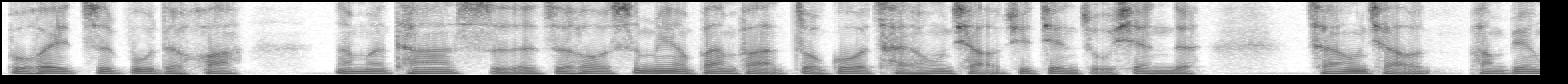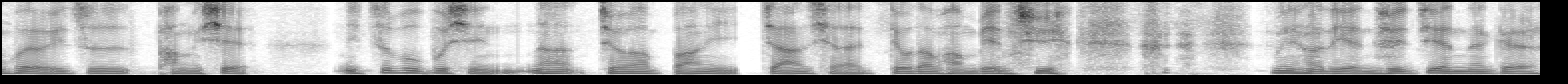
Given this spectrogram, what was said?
不会织布的话，那么她死了之后是没有办法走过彩虹桥去见祖先的。彩虹桥旁边会有一只螃蟹，你织布不行，那就要把你夹起来丢到旁边去，没有脸去见那个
